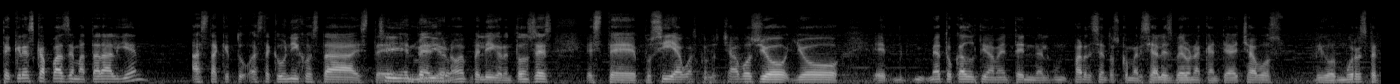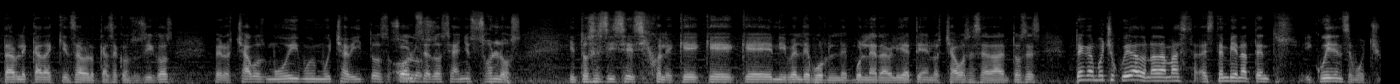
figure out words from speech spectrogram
te crees capaz de matar a alguien hasta que tu, hasta que un hijo está este, Sí, en, en medio. ¿no? En peligro. Entonces, este, pues sí, aguas con los chavos. Yo, yo eh, me ha tocado últimamente en algún par de centros comerciales ver una cantidad de chavos, digo, muy respetable, cada quien sabe lo que hace con sus hijos, pero chavos muy, muy, muy chavitos, Solos. 11, 12 años, solos. Y entonces dices, híjole, qué, qué, qué nivel de vulne- vulnerabilidad tienen los chavos a esa edad. Entonces, tengan mucho cuidado, nada más, estén bien atentos y cuídense mucho.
